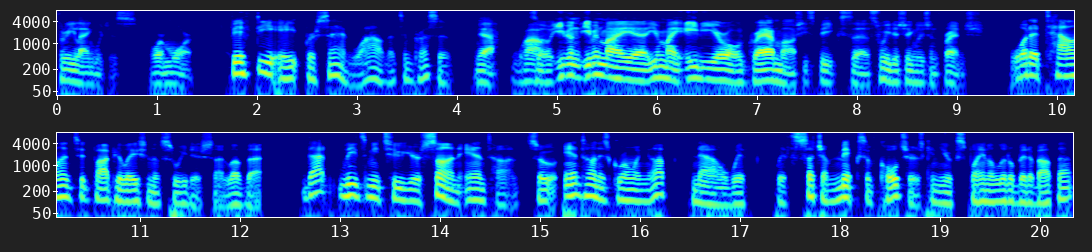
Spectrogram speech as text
three languages or more. 58%. Wow, that's impressive. Yeah. Wow. So even even my uh, even my 80 year old grandma, she speaks uh, Swedish, English, and French. What a talented population of Swedish. I love that. That leads me to your son Anton. So Anton is growing up now with with such a mix of cultures. Can you explain a little bit about that?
